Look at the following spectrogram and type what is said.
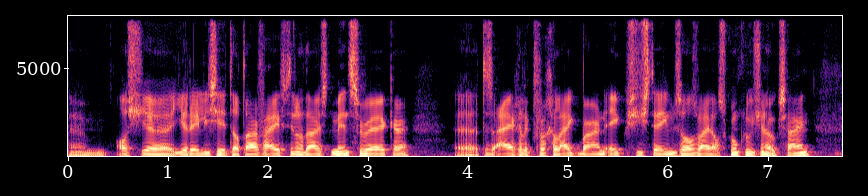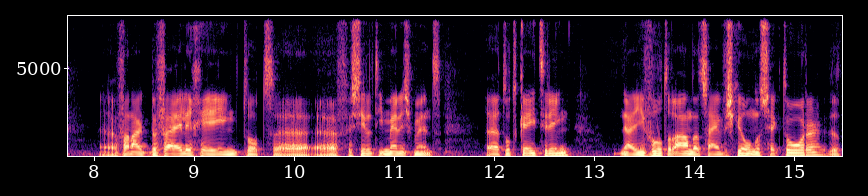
Um, als je, je realiseert dat daar 25.000 mensen werken... Uh, het is eigenlijk vergelijkbaar een ecosysteem zoals wij als Conclusion ook zijn. Uh, vanuit beveiliging tot uh, facility management tot catering nou, je voelt al aan dat zijn verschillende sectoren. Dat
